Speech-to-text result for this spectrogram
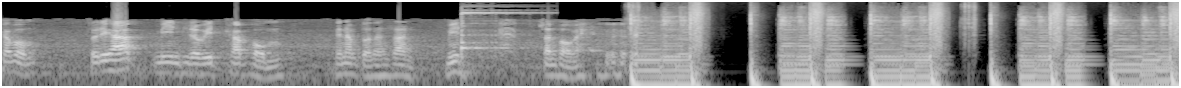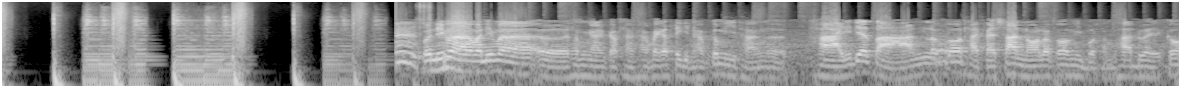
ครับผม สวัสดีครับ มีนพิรวิทย์ครับผม แนะนำตัวสั้นๆ มีน สั้นพอไหม วันนี้มาวันนี้มาเอ่อทำงานกับทางทางแมกกาซีนนะครับ ก็มีทั้งเอ่อถ่ายนิตยสาร แล้วก็ถ่ายแฟชั่นเนาะ แล้วก็มีบทสัมภาษณ์ด้วย ก็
